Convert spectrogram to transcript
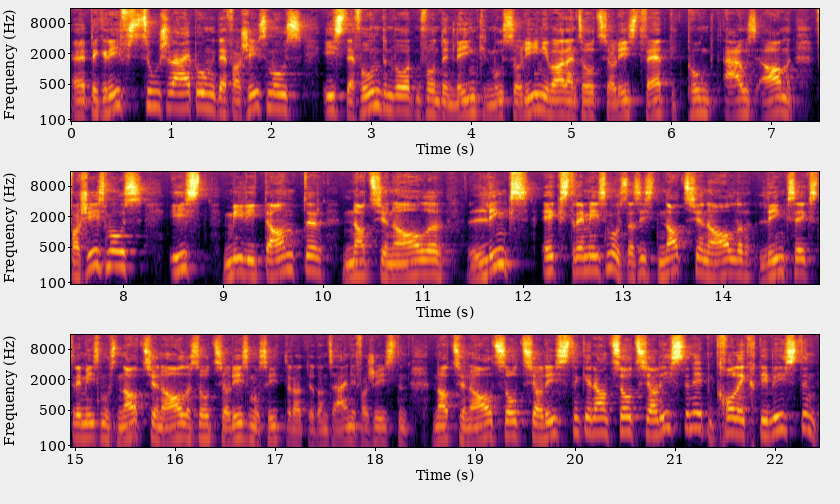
äh, Begriffszuschreibungen. Der Faschismus ist erfunden worden von den Linken. Mussolini war ein Sozialist. Fertig. Punkt. Aus. Amen. Faschismus ist militanter, nationaler Linksextremismus. Das ist nationaler Linksextremismus, nationaler Sozialismus. Hitler hat ja dann seine Faschisten Nationalsozialisten genannt. Sozialisten eben, Kollektivisten,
